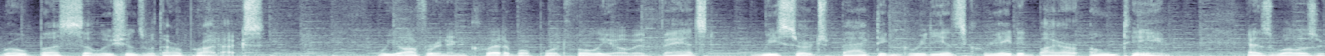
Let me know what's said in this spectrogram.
robust solutions with our products. We offer an incredible portfolio of advanced, research-backed ingredients created by our own team, as well as a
